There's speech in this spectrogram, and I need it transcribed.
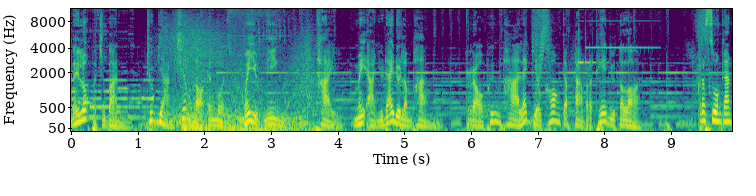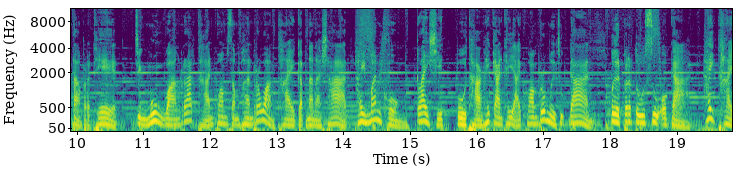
ในโลกปัจจุบันทุกอย่างเชื่อมต่อกันหมด ไม่หยุดนิ่ง ไทยไม่อาจอยู่ได้โดยลำพัง เราพึ่งพาและเกี่ยวข้องกับต่างประเทศอยู่ตลอด กระทรวงการต่างประเทศจึงมุ่งวางรากฐานความสัมพันธ์ระหว่างไทยกับนานาชาติ ให้มั่นคง ใกล้ชิด ปูทางให้การขยายความร่วมมือทุกด้าน เปิดประตูสู่โอกาส ให้ไทย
